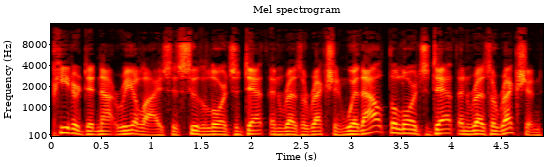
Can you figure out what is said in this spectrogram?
Peter did not realize it's through the Lord's death and resurrection. Without the Lord's death and resurrection,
